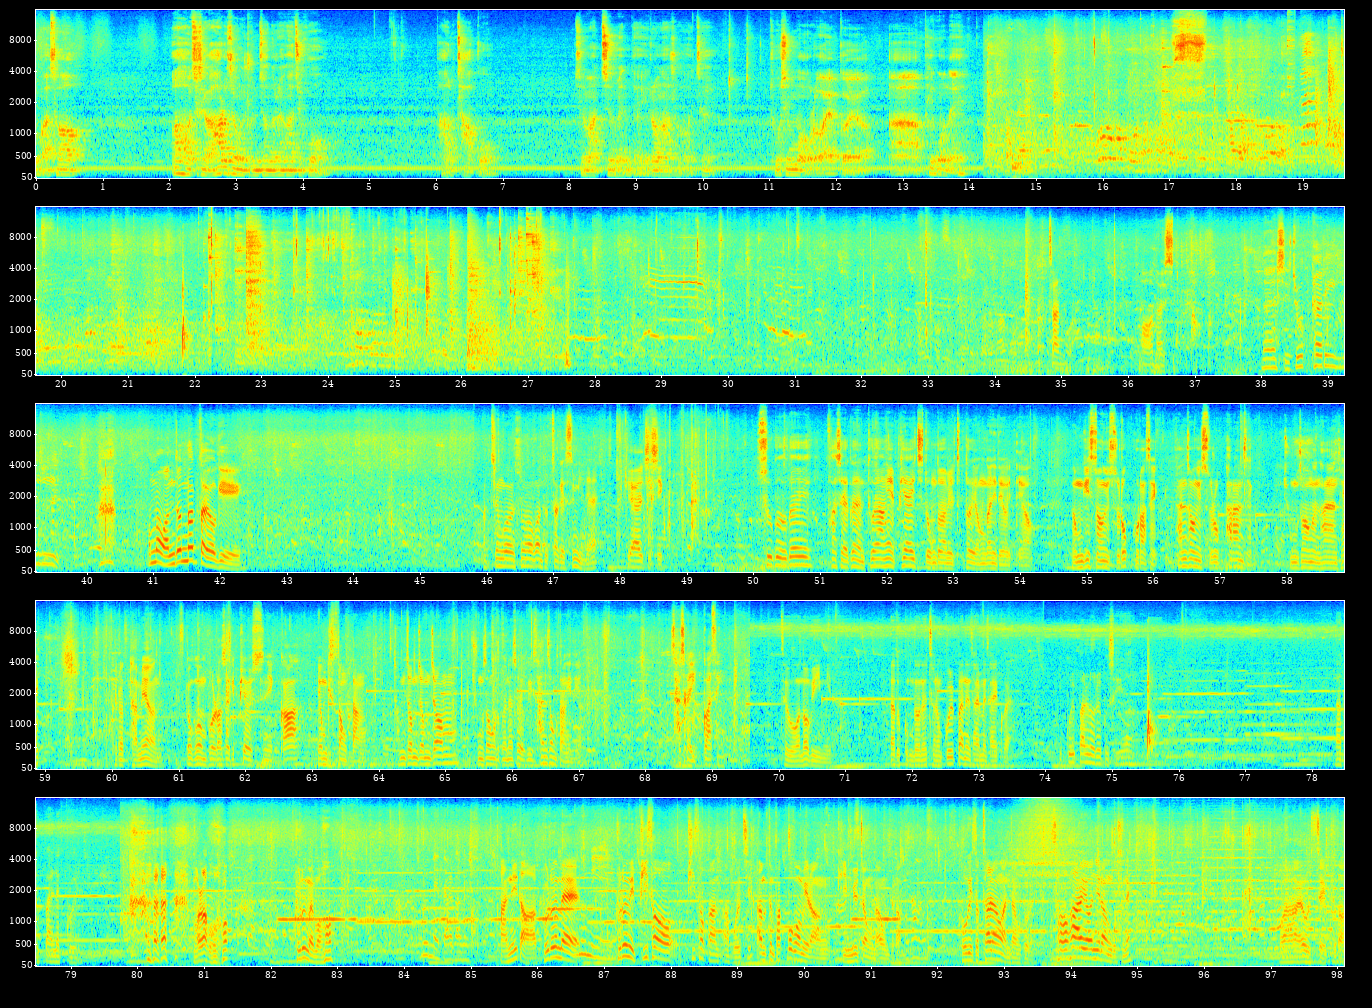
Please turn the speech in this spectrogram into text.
리조트에 들어와서 아, 어제 제가 하루 종일 운전을 해가지고 바로 자고 지금 아침인데 일어나서 이제 조식 먹으러 갈 거예요. 아, 피곤해. 짠. 아 날씨 좋다. 날씨 좋다리. 헉, 엄마 완전 넓다 여기. 아침골 수목원 도착했습니다. 깨알 지식. 수국의 화색은 토양의 pH 농도와 밀집하게 연관이 되어 있대요. 염기성일수록 보라색, 산성일수록 파란색, 중성은 하얀색. 그렇다면 요건 보라색이 피어 있으니까 염기성 땅. 점점 점점 중성으로 변해서 여기 산성 땅이네요. 사스가 이과생. 제 워너비입니다. 나도 꼭 너네처럼 꿀 빠는 삶을 살 거야. 이 꿀빨로를 보세요. 나도 빨래꿀. 뭐라고? 구름에 뭐? 구름에 날가겠어. 아니다. 구름에 구름이 구름이 비서 비서관 아 뭐였지? 아무튼 박보검이랑 김유정 나온 드라마. 거기서 촬영한 장소래. 서하연이라는 곳이네. 와 여기 진짜 예쁘다.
